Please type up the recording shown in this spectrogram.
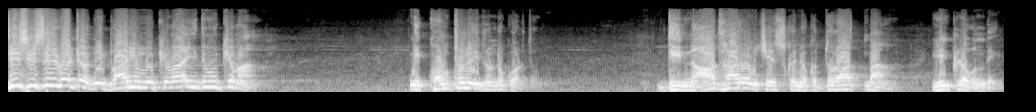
తీసి విసిరి కొట్టు నీ భార్య ముఖ్యమా? ఇది ముఖ్యమా? నీ కొంపలు ఇది ఉండకూడదు. దీన్ని ఆధారం చేసుకుని ఒక దురాత్మ ఇంట్లో ఉంది.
